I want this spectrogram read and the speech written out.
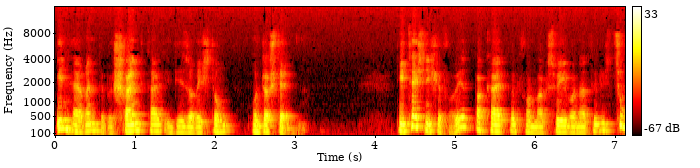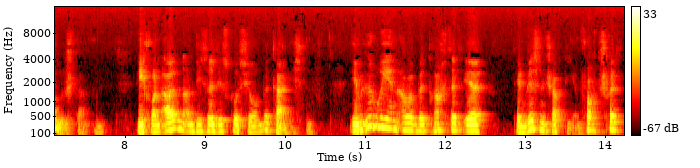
inhärente Beschränktheit in dieser Richtung unterstellten. Die technische Verwertbarkeit wird von Max Weber natürlich zugestanden, wie von allen an dieser Diskussion Beteiligten. Im Übrigen aber betrachtet er den wissenschaftlichen Fortschritt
